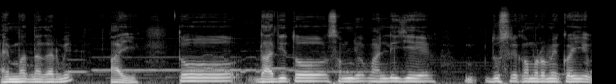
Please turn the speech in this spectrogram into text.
अहमदनगर में आई। तो दादी तो समझो मान लीजिए दूसरे कमरों में कोई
